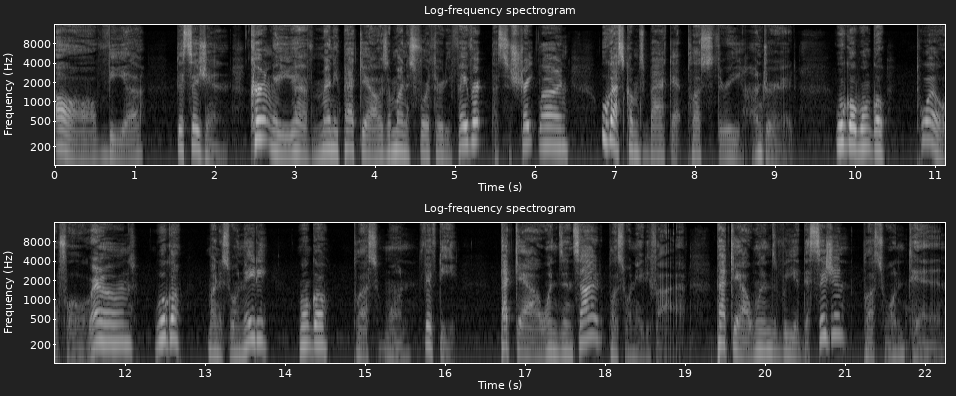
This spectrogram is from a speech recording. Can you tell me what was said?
all via decision. Currently, you have Manny Pacquiao as a minus 430 favorite. That's a straight line. Ugas comes back at plus 300. We'll go, won't go 12 full rounds. We'll go minus 180. Won't go plus 150. Pacquiao wins inside plus 185. Pacquiao wins via decision plus 110.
